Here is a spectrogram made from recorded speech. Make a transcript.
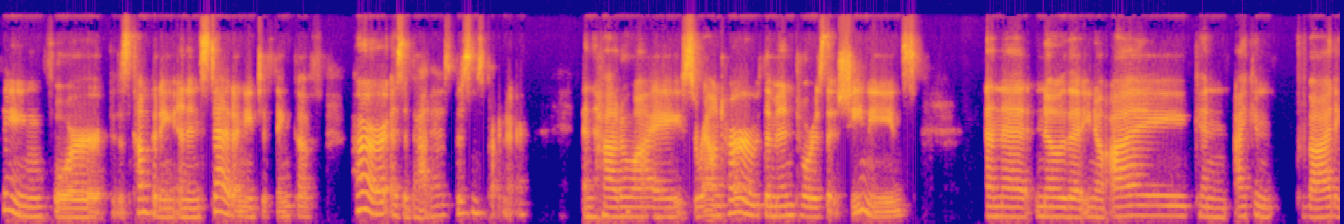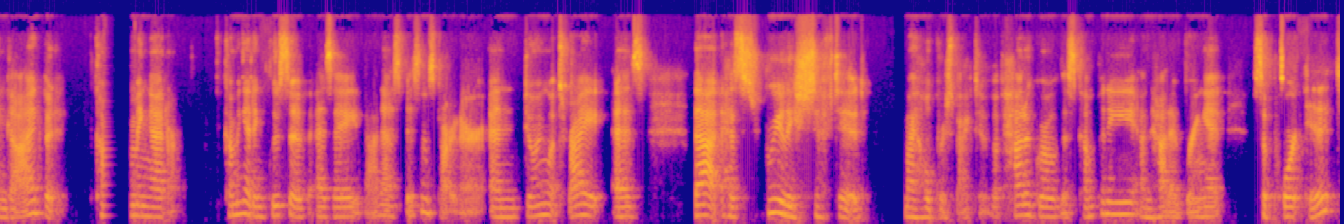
thing for this company. And instead, I need to think of her as a badass business partner. And how do I surround her with the mentors that she needs? and that know that you know i can i can provide and guide but coming at coming at inclusivv as a badass business partner and doing what's right as that has really shifted my whole perspective of how to grow this company and how to bring it support it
